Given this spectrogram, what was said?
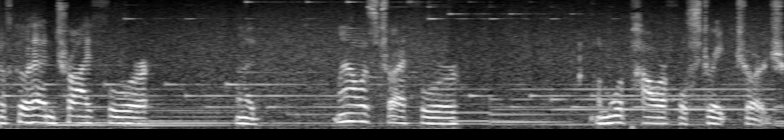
Let's go ahead and try for an well, let's try for a more powerful straight charge.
